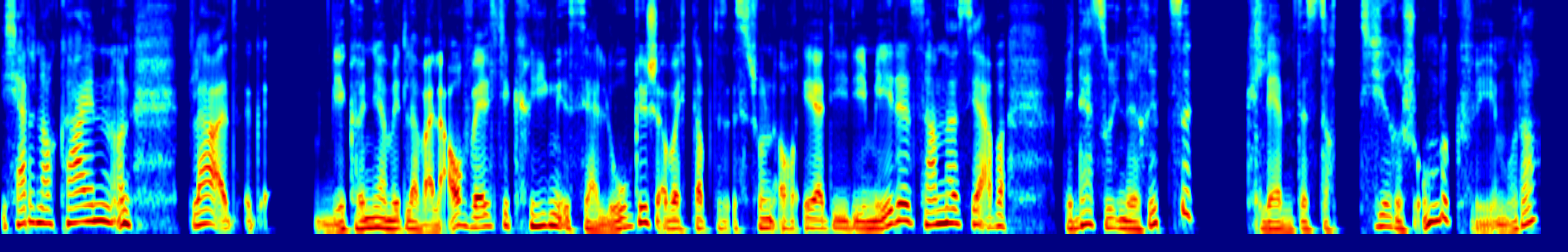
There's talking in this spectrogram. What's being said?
ich hatte noch keinen und klar, äh, wir können ja mittlerweile auch welche kriegen, ist ja logisch, aber ich glaube, das ist schon auch eher die, die Mädels haben das ja, aber wenn das so in eine Ritze klemmt, das ist doch tierisch unbequem, oder?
